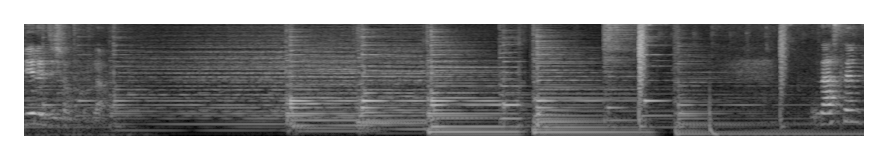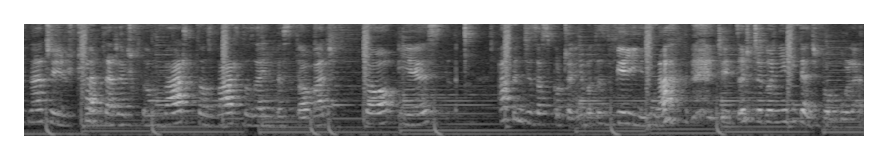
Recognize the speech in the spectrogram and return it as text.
wiele dziesiątków lat. Następna, czyli już czwarta rzecz, którą warto, warto zainwestować, to jest, a będzie zaskoczenie, bo to jest bielizna, czyli coś, czego nie widać w ogóle.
